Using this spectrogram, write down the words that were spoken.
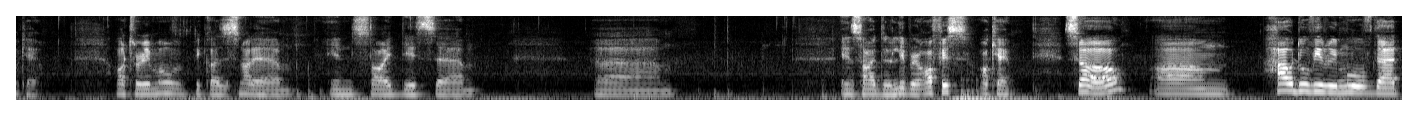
Okay. Auto remove because it's not um, inside this um, um, inside the LibreOffice okay. So um, how do we remove that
